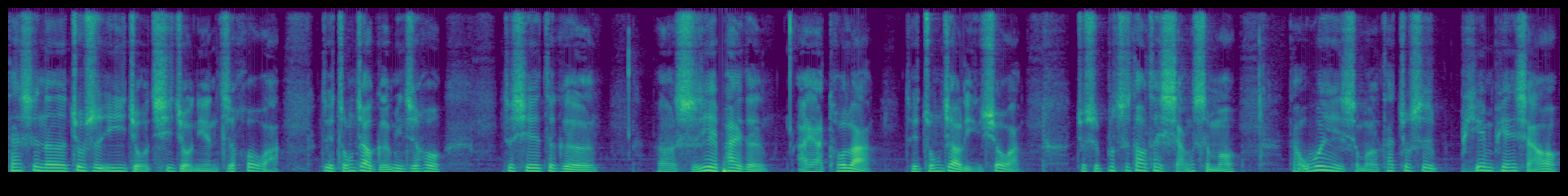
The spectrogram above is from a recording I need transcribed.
但是呢，就是一九七九年之后啊，这宗教革命之后，这些这个呃什叶派的阿亚托拉。这宗教领袖啊，就是不知道在想什么。那为什么他就是偏偏想要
